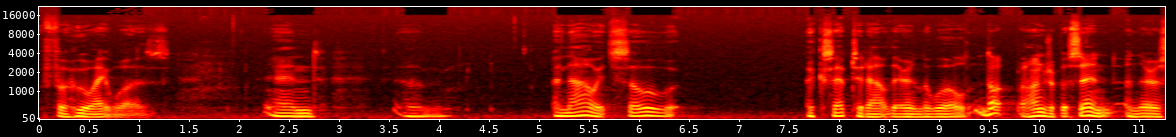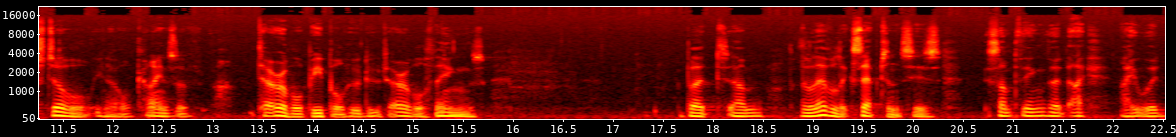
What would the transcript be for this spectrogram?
for who I was, and um, and now it's so accepted out there in the world, not hundred percent, and there are still you know all kinds of terrible people who do terrible things, but um, the level of acceptance is something that I I would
